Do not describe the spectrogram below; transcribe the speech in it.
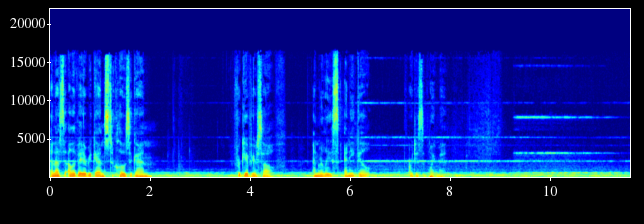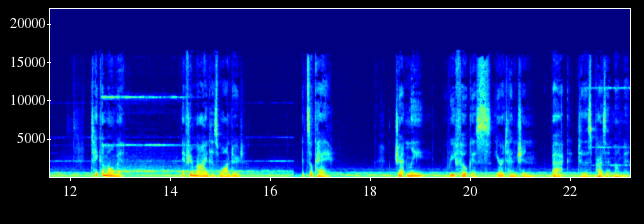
And as the elevator begins to close again, forgive yourself and release any guilt or disappointment. Take a moment. If your mind has wandered, it's okay. Gently refocus your attention back to this present moment.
